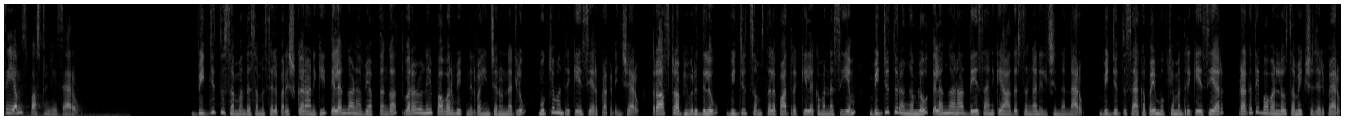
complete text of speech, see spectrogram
సీఎం స్పష్టం చేశారు. విద్యుత్తు సంబంధ సమస్యల పరిష్కారానికి తెలంగాణ వ్యాప్తంగా త్వరలోనే పవర్ వీక్ నిర్వహించనున్నట్లు ముఖ్యమంత్రి కేసీఆర్ ప్రకటించారు. రాష్ట్రాభివృద్ధిలో విద్యుత్ సంస్థల పాత్ర కీలకమన్న సీఎం విద్యుత్తు రంగంలో తెలంగాణ దేశానికే ఆదర్శంగా నిలిచిందన్నారు. విద్యుత్తు శాఖపై ముఖ్యమంత్రి కేసీఆర్ ప్రగతి భవన్లో సమీక్ష జరిపారు.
